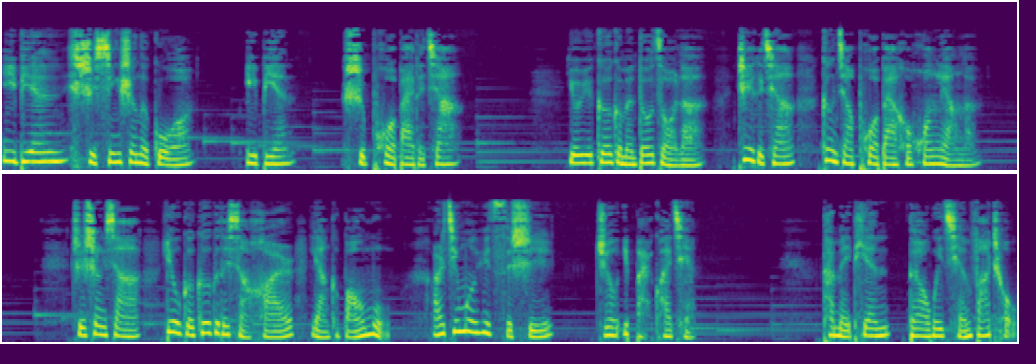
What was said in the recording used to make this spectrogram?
一边是新生的国，一边是破败的家。由于哥哥们都走了，这个家更加破败和荒凉了。只剩下六个哥哥的小孩两个保姆，而金墨玉此时只有一百块钱。他每天都要为钱发愁，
